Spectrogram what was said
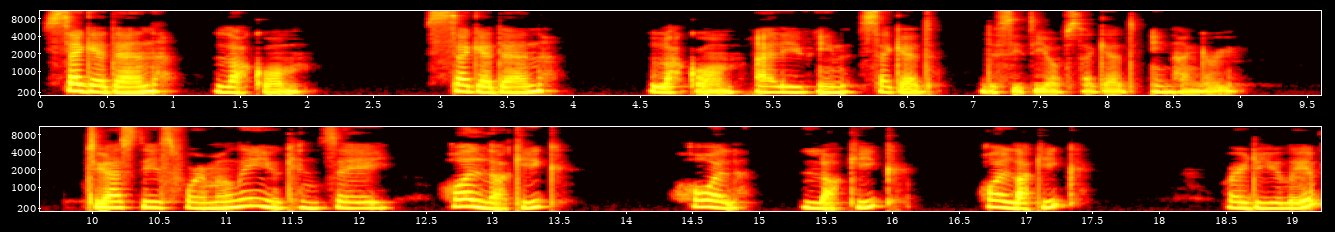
Szegeden lakom. Szegeden lakom. I live in Szeged, the city of Szeged in Hungary. To ask this formally, you can say hol lakik, hol lakik, hol lakik. Where do you live?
